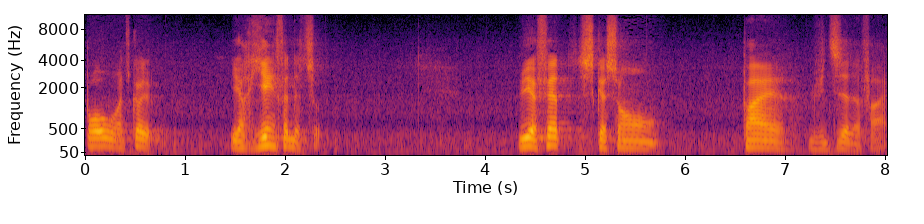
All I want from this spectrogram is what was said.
pauvre, en tout cas, il n'a rien fait de ça. Lui a fait ce que son Père lui disait de faire.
